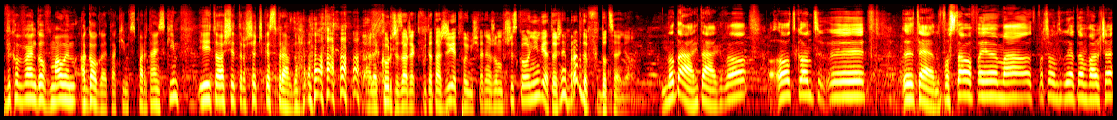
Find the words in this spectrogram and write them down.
wychowywałem go w małym agogę takim spartańskim i to się troszeczkę sprawdza. Ale kurczę, zobacz, jak twój tata żyje twoim światem, że on wszystko o nim wie, to już naprawdę docenia. No tak, tak, no odkąd y, y, ten, powstało PMA, od początku ja tam walczę,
